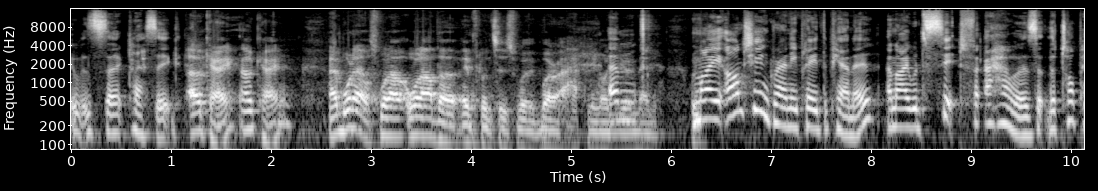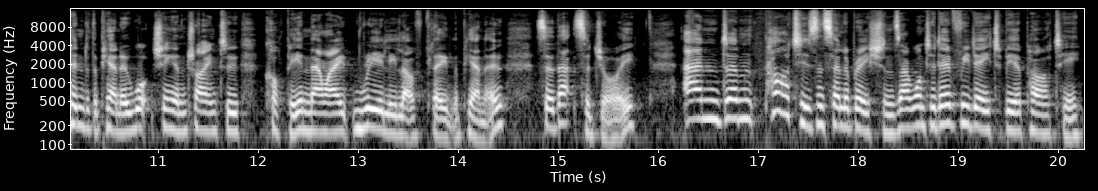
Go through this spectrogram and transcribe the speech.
It was uh, classic. Okay. Okay. And what else? What, what other influences were, were happening on you? And then My auntie and granny played the piano, and I would sit for hours at the top end of the piano watching and trying to copy. And now I really love playing the piano, so that's a joy. And um, parties and celebrations. I wanted every day to be a party.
